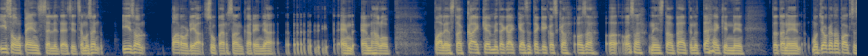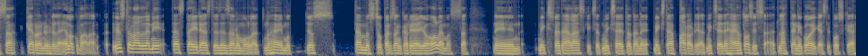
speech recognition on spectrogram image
isolla pensselillä tein siitä semmoisen ison parodia supersankarin ja äh, en, en halua paljastaa kaikkea, mitä kaikkea se teki, koska osa, osa niistä on päätynyt tähänkin, niin, tota niin, mutta joka tapauksessa kerroin yhdelle elokuvalan ystävälleni tästä ideasta ja se sanoi mulle, että no hei, mutta jos tämmöistä supersankaria ei ole olemassa, niin miksi vetää läskiksi, että miksei, tota, niin, miksi tehdä parodia, että miksei tehdä ihan tosissaan, että lähtee niin oikeasti puskea.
